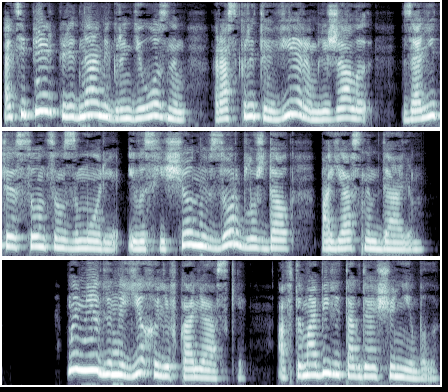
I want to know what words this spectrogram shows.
А теперь перед нами грандиозным раскрытым веером лежало залитое солнцем взморье, и восхищенный взор блуждал по ясным далям. Мы медленно ехали в коляске, автомобилей тогда еще не было,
